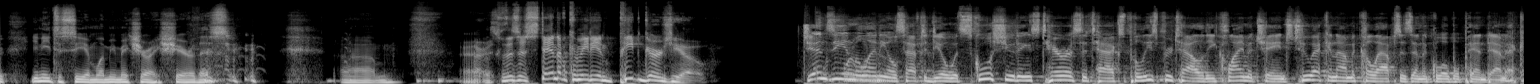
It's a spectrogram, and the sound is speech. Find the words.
you need to see him. Let me make sure I share this. um, all right, All right. So this is stand-up comedian Peet Guercio. Gen Z and millennials have to deal with school shootings, terrorist attacks, police brutality, climate change, two economic collapses, and a global pandemic.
